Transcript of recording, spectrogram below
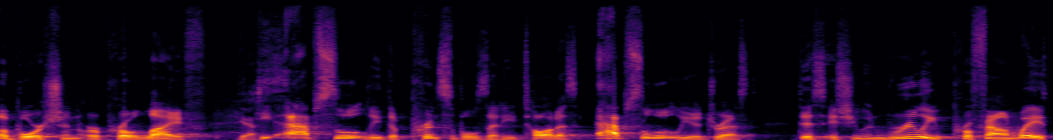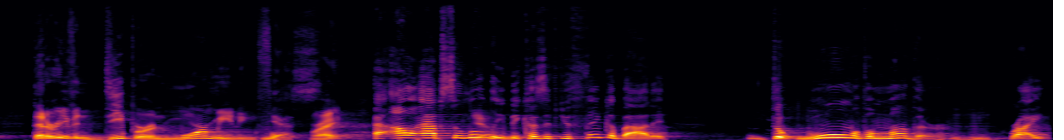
abortion or pro life, Yes. he absolutely, the principles that he taught us, absolutely addressed this issue in really profound ways that are even deeper and more meaningful. Yes. Right? Oh, absolutely. Yeah. Because if you think about it, the womb of a mother, Mm-hmm. right,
